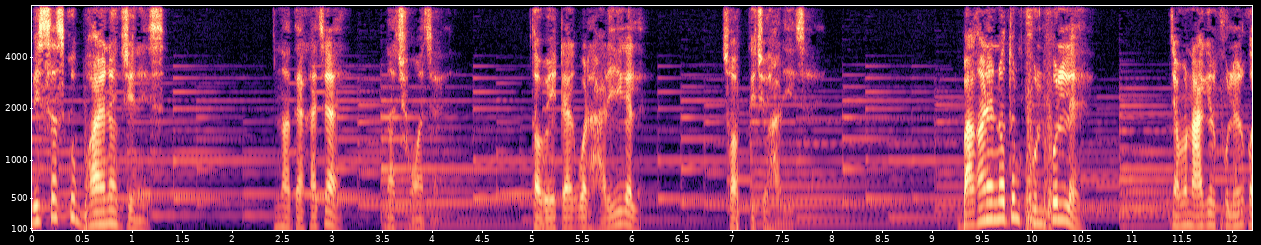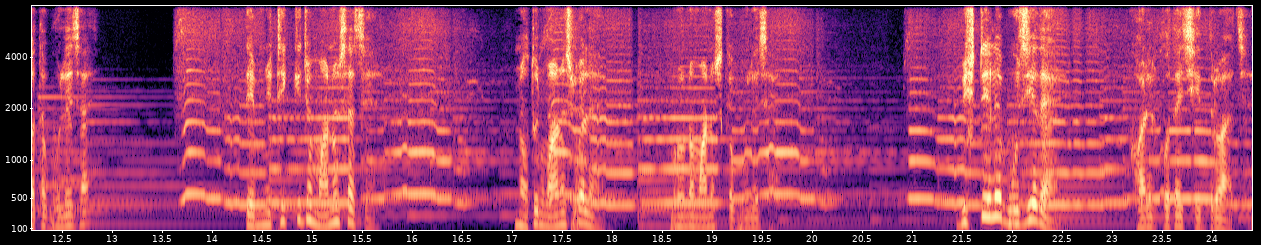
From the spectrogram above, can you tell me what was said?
বিশ্বাস খুব ভয়ানক জিনিস। না দেখা যায়, না ছোঁয়া যায়। তবে এটা একবার হারিয়ে গেলে সব কিছু হারিয়ে যায়। বাগানে নতুন ফুল ফুললে যেমন আগের ফুলের কথা ভুলে যায়, তেমনি ঠিক কিছু মানুষ আছে, নতুন মানুষ পেলে পুরনো মানুষকে ভুলে যায়। বৃষ্টি এলে বুঝিয়ে দেয় ঘরের কোথায় ছিদ্র আছে।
